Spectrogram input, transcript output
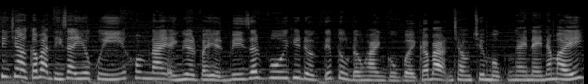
Xin chào các bạn thính giả yêu quý, hôm nay Ánh Nguyệt và Hiển Vi rất vui khi được tiếp tục đồng hành cùng với các bạn trong chuyên mục Ngày này năm ấy.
